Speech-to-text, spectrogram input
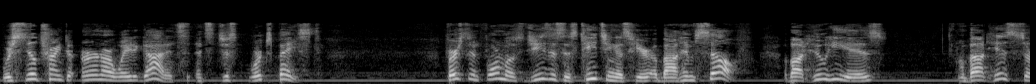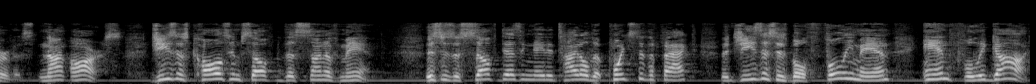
We're still trying to earn our way to God. It's, it's just works based. First and foremost, Jesus is teaching us here about himself, about who he is, about his service, not ours. Jesus calls himself the Son of Man. This is a self designated title that points to the fact that Jesus is both fully man and fully God.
